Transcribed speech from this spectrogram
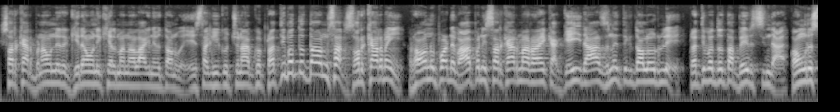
सरकार बनाउने र घिराउने खेलमा नलाग्ने बताउनु भयो। यसअघिको चुनावको प्रतिबद्धता अनुसार सरकारमै रहनुपर्ने भए पनि सरकारमा रहेका केही राजनैतिक दलहरूले प्रतिबद्धता बेर्सिँदा कङ्ग्रेस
